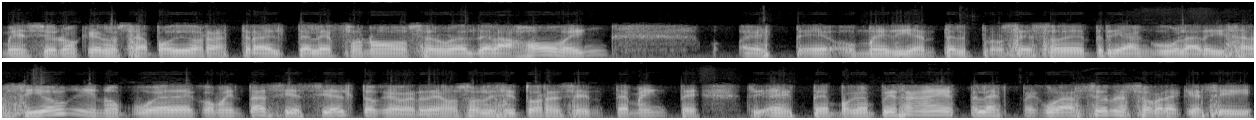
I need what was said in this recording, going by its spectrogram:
mencionó que no se ha podido rastrear el teléfono celular de la joven este, o mediante el proceso de triangularización y no puede comentar si es cierto que Verdejo solicitó recientemente, este, porque empiezan las especulaciones sobre que si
